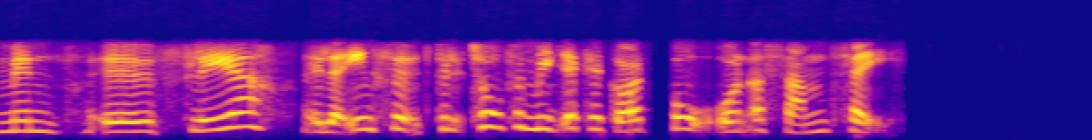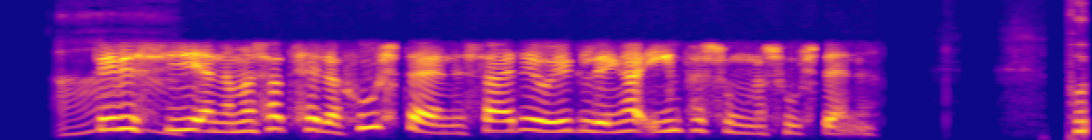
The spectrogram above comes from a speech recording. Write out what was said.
Men øh, flere, eller en, to familier kan godt bo under samme tag. Ah. Det vil sige, at når man så tæller husstande, så er det jo ikke længere en personers husstande. På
